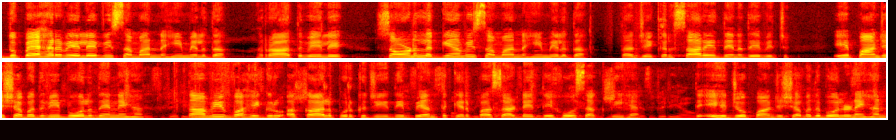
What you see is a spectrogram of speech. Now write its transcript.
ਦੁਪਹਿਰ ਵੇਲੇ ਵੀ ਸਮਾਂ ਨਹੀਂ ਮਿਲਦਾ, ਰਾਤ ਵੇਲੇ ਸੌਣ ਲੱਗਿਆਂ ਵੀ ਸਮਾਂ ਨਹੀਂ ਮਿਲਦਾ, ਤਾਂ ਜੇਕਰ ਸਾਰੇ ਦਿਨ ਦੇ ਵਿੱਚ ਇਹ ਪੰਜ ਸ਼ਬਦ ਵੀ ਬੋਲ ਦੇਨੇ ਹਾਂ, ਤਾਂ ਵੀ ਵਾਹਿਗੁਰੂ ਅਕਾਲ ਪੁਰਖ ਜੀ ਦੀ ਬੇਅੰਤ ਕਿਰਪਾ ਸਾਡੇ ਤੇ ਹੋ ਸਕਦੀ ਹੈ। ਤੇ ਇਹ ਜੋ ਪੰਜ ਸ਼ਬਦ ਬੋਲਣੇ ਹਨ,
